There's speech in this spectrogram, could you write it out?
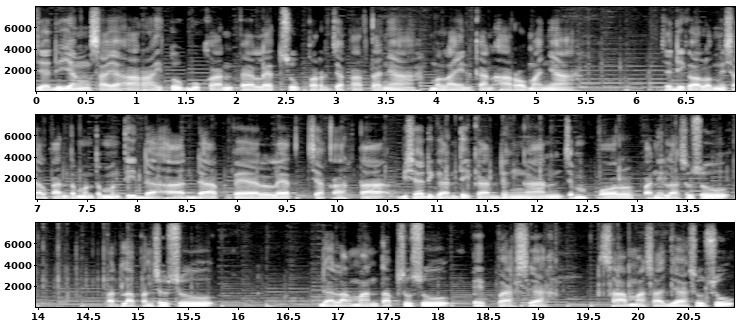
Jadi yang saya arah itu bukan pelet super Jakartanya melainkan aromanya. Jadi kalau misalkan teman-teman tidak ada pelet Jakarta bisa digantikan dengan jempol vanilla susu 48 susu dalang mantap susu bebas ya. Sama saja susu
